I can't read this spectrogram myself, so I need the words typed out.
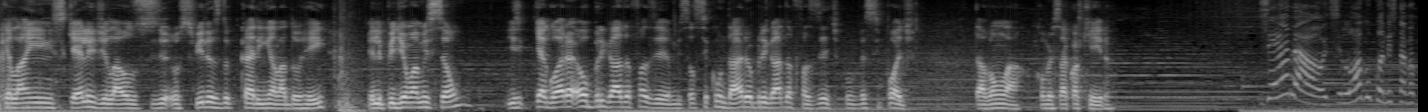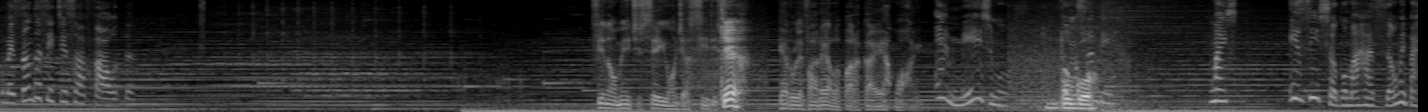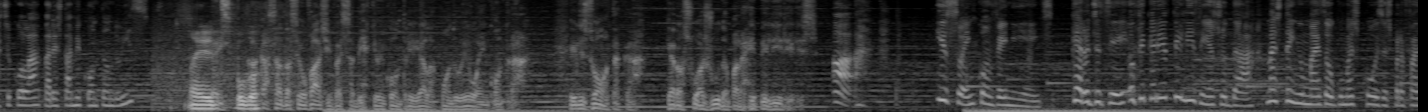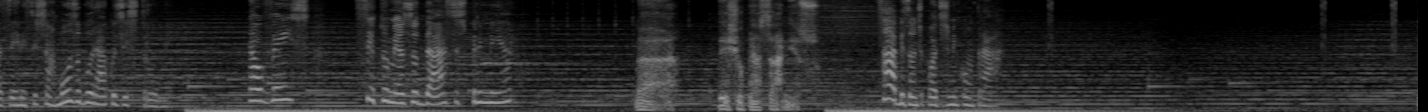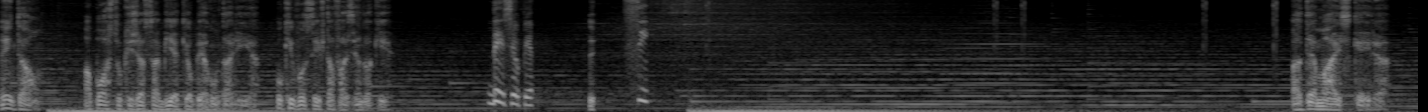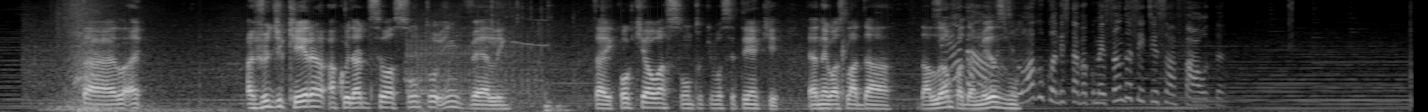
Porque lá em Skellig, lá os, os filhos do carinha lá do rei, ele pediu uma missão e que agora é obrigado a fazer. Missão secundária é obrigado a fazer, tipo, ver se pode. Tá, vamos lá, conversar com a Keira. Geralt, logo quando estava começando a sentir sua falta. Finalmente sei onde a Ciri Quê? Quero levar ela para Caer Morhen. É mesmo? Bugou. Mas Existe alguma razão em particular para estar me contando isso? Aí desbugou. A caçada selvagem vai saber que eu encontrei ela quando eu a encontrar. Eles vão atacar. Quero a sua ajuda para repelir eles. Ah, isso é inconveniente. Quero dizer, eu ficaria feliz em ajudar, mas tenho mais algumas coisas para fazer nesse charmoso buraco de estrume. Talvez, se tu me ajudasses primeiro. Ah, deixa eu pensar nisso. Sabes onde podes me encontrar? Então, aposto que já sabia que eu perguntaria. O que você está fazendo aqui? Deixa eu per... Sim. Até mais, Keira. Tá, ela... Ajude Keira a cuidar do seu assunto em Velen. Tá, e qual que é o assunto que você tem aqui? É o negócio lá da, da lâmpada mesmo? Logo quando estava começando a sentir sua falta.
